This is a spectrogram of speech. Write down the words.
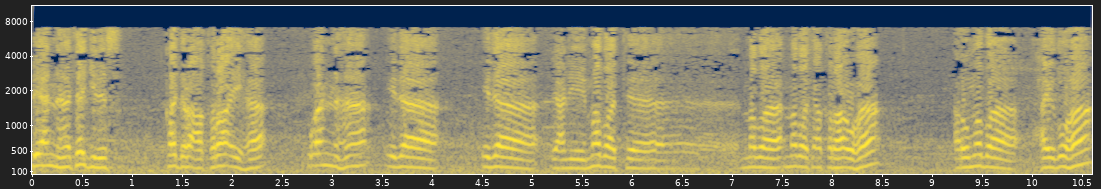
بأنها تجلس قدر أقرائها وأنها إذا إذا يعني مضت آه، مضى مضت أقراؤها أو مضى حيضها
